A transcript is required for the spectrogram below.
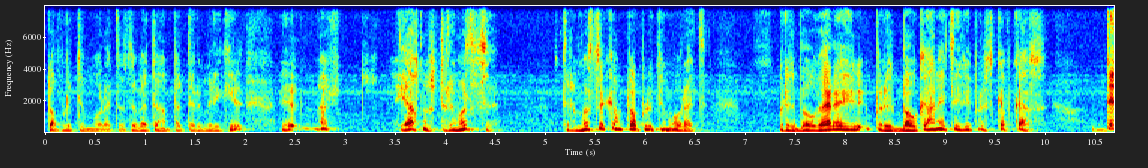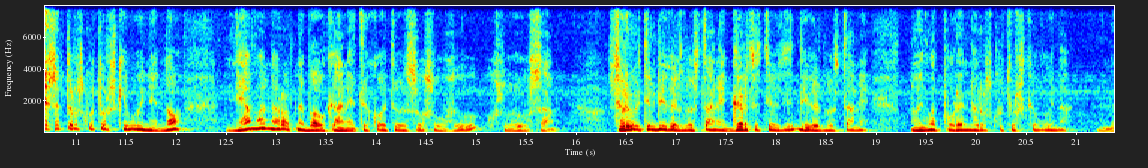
топлите морета, завета на Петър Велики. Е, значи, ясно, стремат се. Стремат се към топлите морета. През България, през Балканите или през Кавказ. Десет руско-турски войни, но няма народ на Балканите, който да се освободил сам. Сърбите вдигат възстане, гърците вдигат възстане, но има поредна руско-турска война. Да.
